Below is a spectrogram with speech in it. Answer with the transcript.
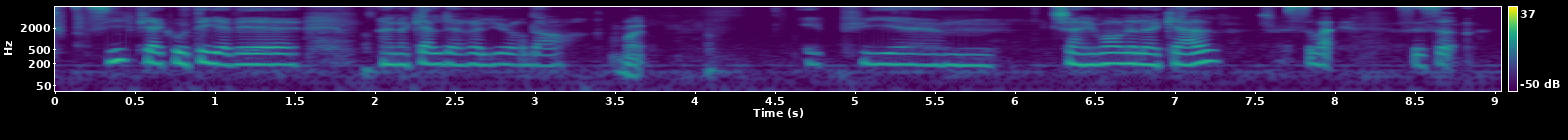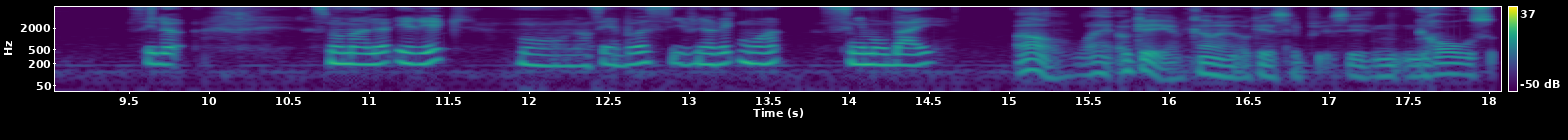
tout petit. Puis à côté, il y avait un local de reliure d'or. Ouais. Et puis, euh, allée voir le local. Je me suis dit, ouais, c'est ça. C'est là. À ce moment-là, Eric, mon ancien boss, il est venu avec moi signer mon bail. Oh, ouais, OK, quand même. OK, c'est plus- c'est une grosse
